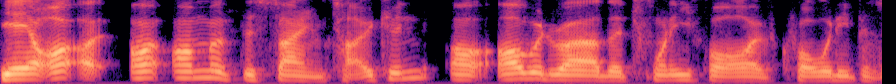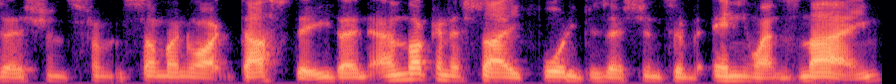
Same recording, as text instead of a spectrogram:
Yeah, I, I'm of the same token. I, I would rather 25 quality possessions from someone like Dusty than I'm not going to say 40 possessions of anyone's name,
